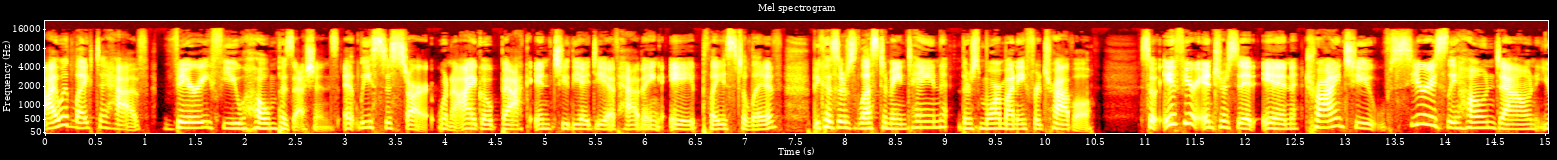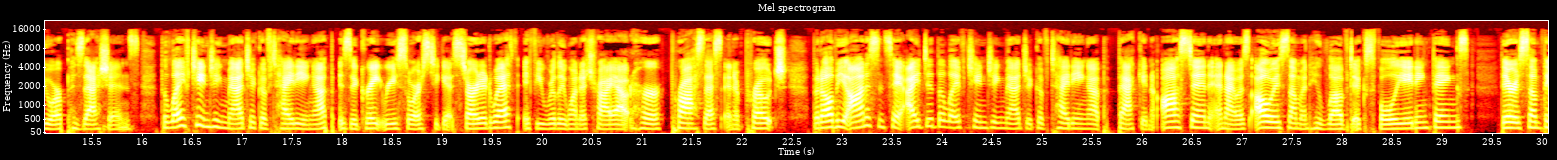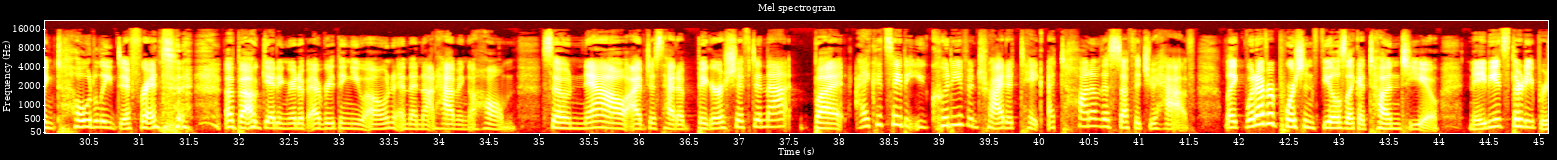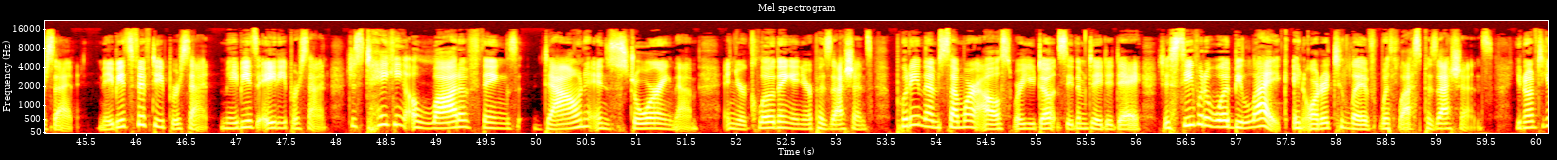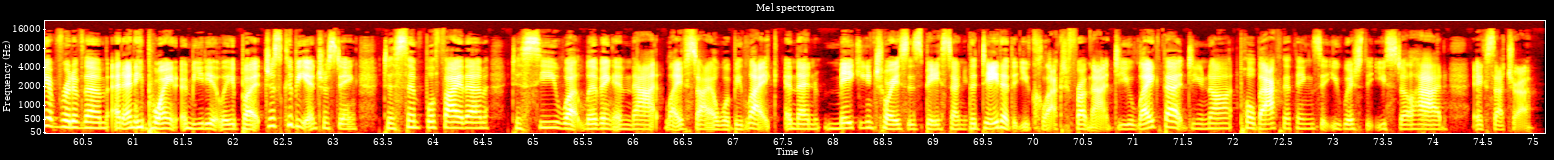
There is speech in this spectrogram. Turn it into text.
I would like to have very few home possessions, at least to start, when I go back into the idea of having a place to live, because there's less to maintain, there's more money for travel. So, if you're interested in trying to seriously hone down your possessions, the life changing magic of tidying up is a great resource to get started with if you really want to try out her process and approach. But I'll be honest and say I did the life changing magic of tidying up back in Austin, and I was always someone who loved exfoliating things. There is something totally different about getting rid of everything you own and then not having a home. So now I've just had a bigger shift in that but I could say that you could even try to take a ton of the stuff that you have, like whatever portion feels like a ton to you. Maybe it's 30%, Maybe it's 50%, maybe it's 80%. Just taking a lot of things down and storing them in your clothing and your possessions, putting them somewhere else where you don't see them day to day to see what it would be like in order to live with less possessions. You don't have to get rid of them at any point immediately, but just could be interesting to simplify them to see what living in that lifestyle would be like and then making choices based on the data that you collect from that. Do you like that? Do you not? Pull back the things that you wish that you still had, etc.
